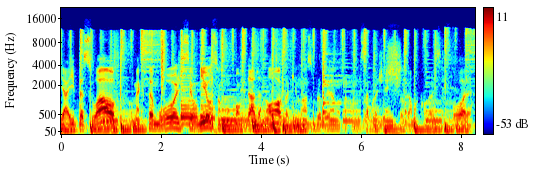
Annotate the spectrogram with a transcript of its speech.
E aí, pessoal, como é que estamos hoje? Seu Nilson, convidada nova aqui no nosso programa para conversar com a gente, jogar uma conversa fora.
